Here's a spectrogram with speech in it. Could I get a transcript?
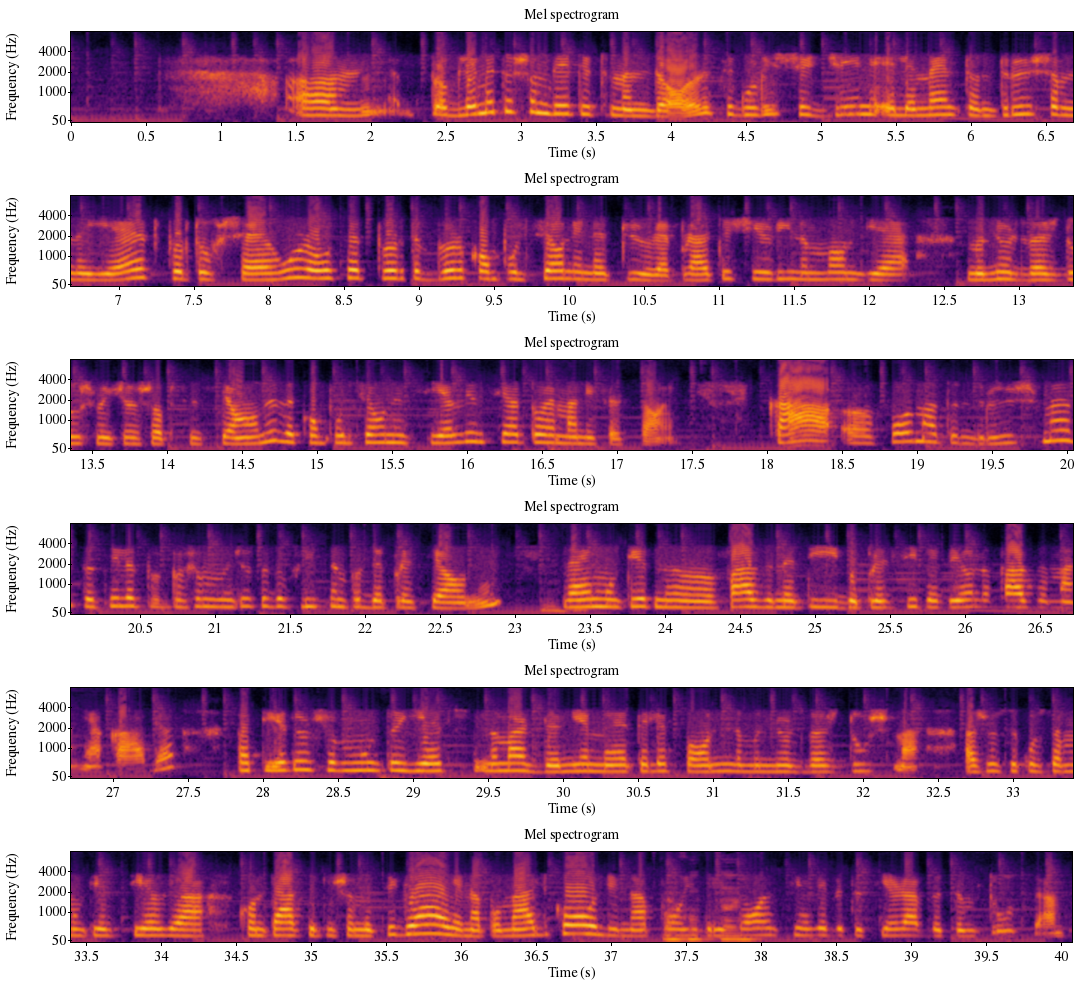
Um, problemet e shëndetit mendor sigurisht që gjejnë elementë të ndryshëm në jetë për t'u fshehur ose për të bërë kompulsionin e tyre, pra atë që i rri në mendje në mënyrë të vazhdueshme që është obsesioni dhe kompulsionin, sjelljen si ato e manifestojnë. Ka uh, forma të ndryshme, të cilat për, për shembull nëse do flisim për depresionin, dhe ai mund të jetë në fazën e tij depresive dhe jo në fazën maniakale, patjetër që mund të jetë në marrëdhënie me telefonin në mënyrë të vazhdueshme, ashtu sikur se mund të jetë sjellja kontakti për shembull me cigaren apo me alkoolin apo po, i drejtohen sjelljeve të tjera të dëmtuese.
